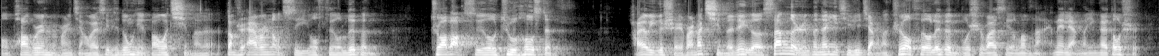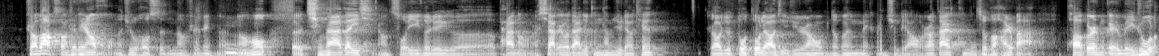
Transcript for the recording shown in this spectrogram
我 Paul Graham 反正讲 YC 这些东西，把我请来的，当时 Evernote CEO Phil Libin，Dropbox CEO Drew Houston，还有一个谁，反正他请的这个三个人跟他一起去讲的，只有 Phil Libin 不是 YC alumni，那两个应该都是。Dropbox 当时非常火嘛，Drew Houston 当时那个，然后呃请大家在一起，然后做一个这个 panel，下来之后大家就跟他们去聊天，然后就多多聊几句，然后我们都跟每个人去聊，然后大家可能最后还是把 Paul Graham 给围住了。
